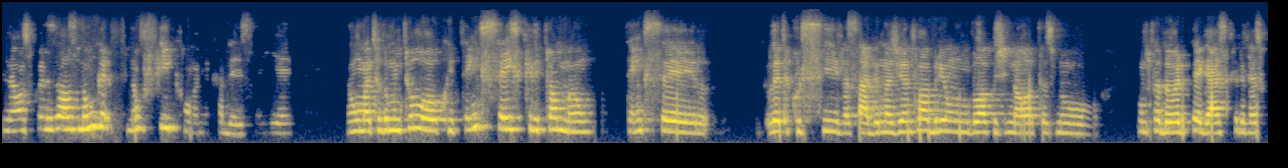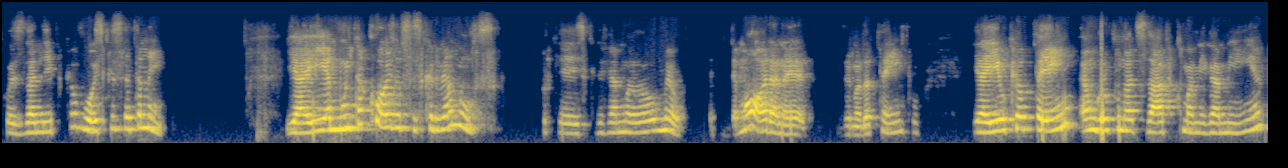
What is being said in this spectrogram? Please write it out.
senão as coisas elas não, não ficam na minha cabeça. E é um método muito louco e tem que ser escrito à mão, tem que ser letra cursiva, sabe? Não adianta eu abrir um bloco de notas no computador pegar e escrever as coisas ali, porque eu vou esquecer também. E aí é muita coisa você escrever a mão, porque escrever a mão, meu, demora, né? Demanda tempo. E aí o que eu tenho é um grupo no WhatsApp com uma amiga minha,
